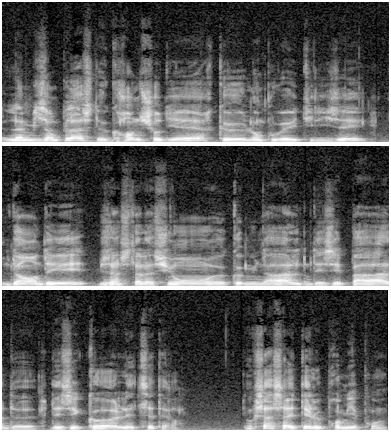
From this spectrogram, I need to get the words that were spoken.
la mise en place de grandes chaudières que l'on pouvait utiliser dans des installations euh, communales, des EHPAD, des écoles, etc. Donc ça, ça a été le premier point.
